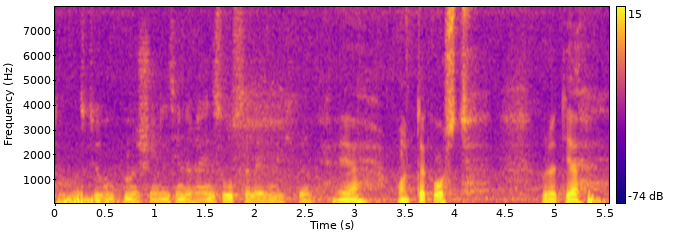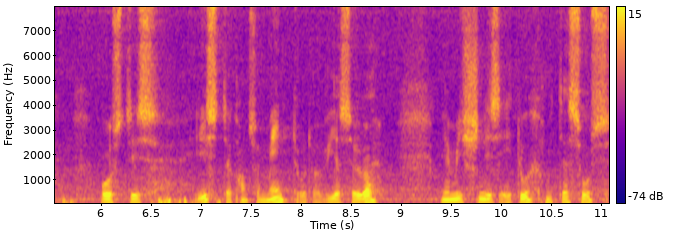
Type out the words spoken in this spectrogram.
Du hast hier unten eine schöne Innereien-Sauce eigentlich. Gell? Ja, und der Gast oder der, was das ist, der Konsument oder wir selber, wir mischen das eh durch mit der Sauce.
